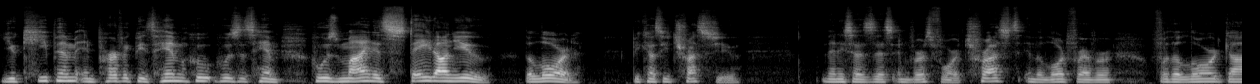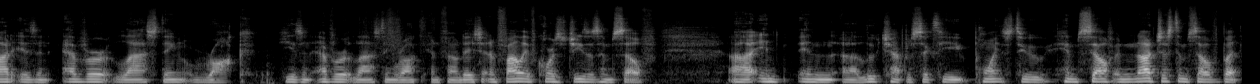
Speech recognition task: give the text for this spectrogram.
You keep him in perfect peace. Him who who's this him whose mind is stayed on you, the Lord, because he trusts you. Then he says this in verse 4 Trust in the Lord forever, for the Lord God is an everlasting rock. He is an everlasting rock and foundation. And finally, of course, Jesus himself. Uh, in in uh, Luke chapter 6, he points to himself, and not just himself, but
